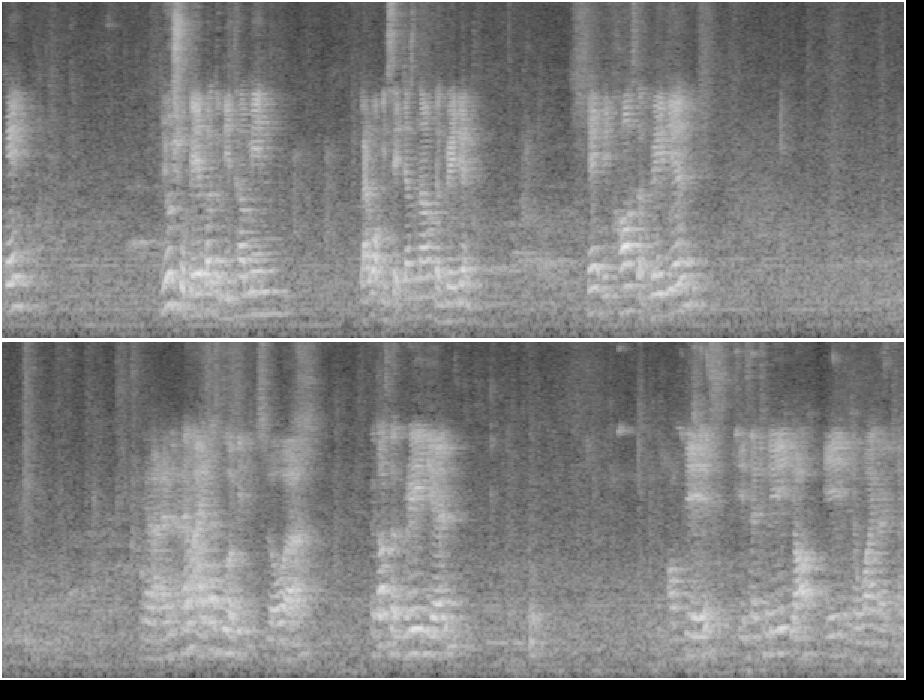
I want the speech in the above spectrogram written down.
okay, you should be able to determine, like what we said just now, the gradient. Okay, because the gradient Yeah, and, then I just do a bit slower. Because the gradient of this is actually your A in the y direction.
